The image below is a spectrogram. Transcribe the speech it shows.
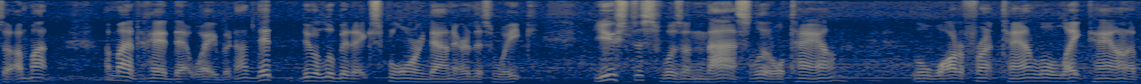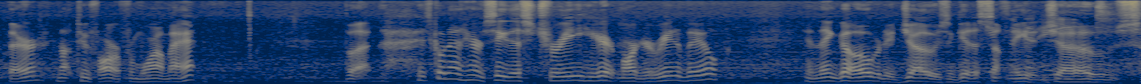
So I might, I might head that way. But I did do a little bit of exploring down there this week. Eustis was a nice little town, little waterfront town, little lake town up there, not too far from where I'm at. But let's go down here and see this tree here at Margaritaville and then go over to Joe's and get us something to eat at. Joe's.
